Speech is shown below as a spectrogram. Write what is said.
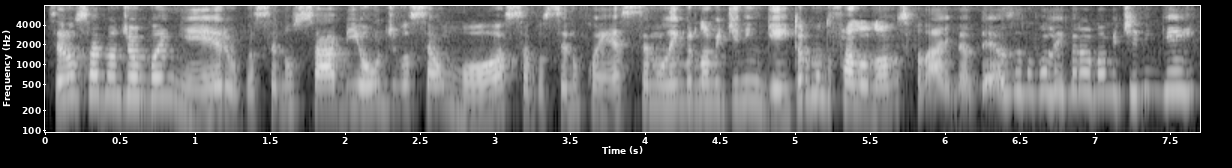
você não sabe onde é o banheiro, você não sabe onde você almoça, você não conhece, você não lembra o nome de ninguém. Todo mundo fala o nome, você fala, ai meu Deus, eu não vou lembrar o nome de ninguém.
